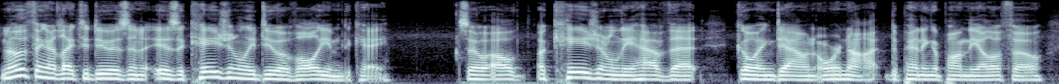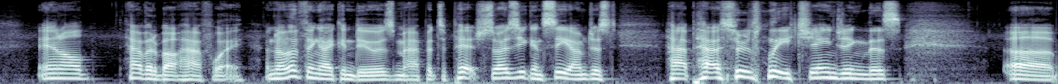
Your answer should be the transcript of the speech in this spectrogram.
Another thing I'd like to do is an, is occasionally do a volume decay. So I'll occasionally have that going down or not, depending upon the LFO, and I'll have it about halfway. Another thing I can do is map it to pitch. So as you can see, I'm just haphazardly changing this uh,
